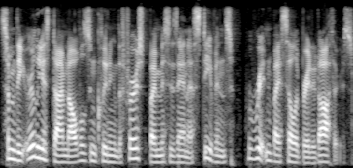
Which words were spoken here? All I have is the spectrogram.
Some of the earliest dime novels, including the first by Mrs. Anna Stephens, were written by celebrated authors.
